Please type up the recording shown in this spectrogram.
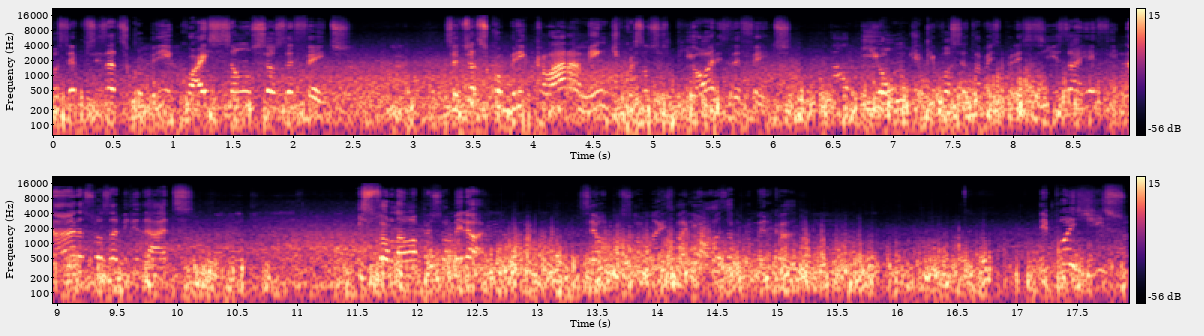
você precisa descobrir quais são os seus defeitos. Você precisa descobrir claramente quais são os seus piores defeitos e onde que você talvez precisa refinar as suas habilidades e se tornar uma pessoa melhor, ser uma pessoa mais valiosa para o mercado. Depois disso,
